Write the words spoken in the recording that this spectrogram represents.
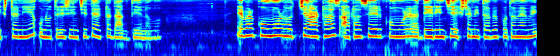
এক্সট্রা নিয়ে উনত্রিশ ইঞ্চিতে একটা দাগ দিয়ে নেব। এবার কোমর হচ্ছে আঠাশ, আঠাশের কোমরের দেড় ইঞ্চি এক্সট্রা নিতে হবে। প্রথমে আমি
